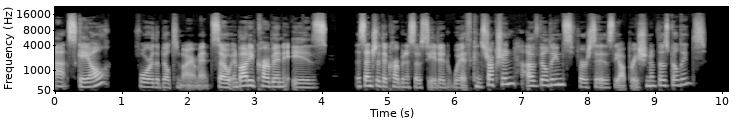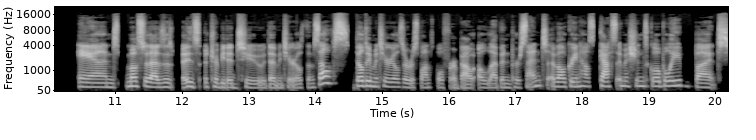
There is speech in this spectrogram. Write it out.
at scale for the built environment. So, embodied carbon is essentially the carbon associated with construction of buildings versus the operation of those buildings. And most of that is, is attributed to the materials themselves. Building materials are responsible for about 11% of all greenhouse gas emissions globally, but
